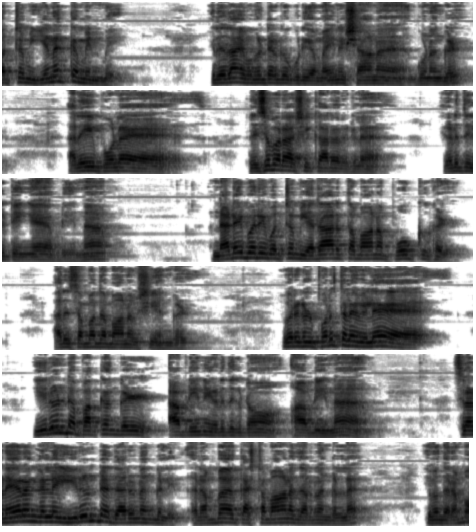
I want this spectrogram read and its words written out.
மற்றும் இணக்கமின்மை. இதுதான் இவங்கள்ட்ட இருக்கக்கூடிய மைனஸான குணங்கள். அதே போல் ரிஷபராசிக்காரர்களை எடுத்துக்கிட்டீங்க அப்படின்னா நடைமுறை மற்றும் யதார்த்தமான போக்குகள் அது சம்பந்தமான விஷயங்கள். இவர்கள் பொறுத்தளவில் இருண்ட பக்கங்கள் அப்படின்னு எடுத்துக்கிட்டோம் அப்படின்னா சில நேரங்களில் இருண்ட தருணங்களில் ரொம்ப கஷ்டமான தருணங்களில் இவங்க ரொம்ப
